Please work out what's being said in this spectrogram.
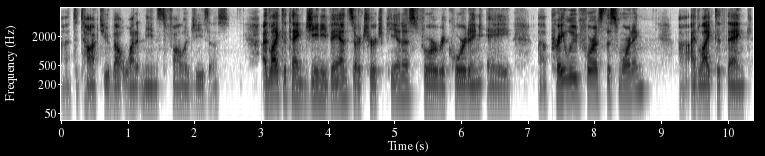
uh, to talk to you about what it means to follow Jesus. I'd like to thank Jeannie Vance, our church pianist, for recording a uh, prelude for us this morning. Uh, I'd like to thank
